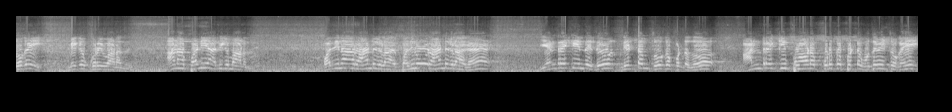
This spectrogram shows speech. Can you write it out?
தொகை மிக குறைவானது. ஆனால் பணி அதிகமானது. பதினாறு ஆண்டுகளாக பதினோரு ஆண்டுகளாக என்றைக்கு இந்த திட்டம் துவக்கப்பட்டதோ அன்றைக்கு போட கொடுக்கப்பட்ட உதவித்தொகை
